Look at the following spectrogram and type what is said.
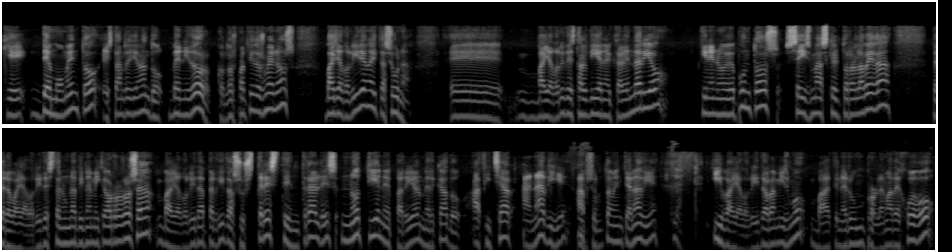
que de momento están rellenando Benidorm con dos partidos menos, Valladolid y Naitasuna. Eh, Valladolid está al día en el calendario, tiene nueve puntos, seis más que el Torrelavega. Vega pero Valladolid está en una dinámica horrorosa. Valladolid ha perdido a sus tres centrales, no tiene para ir al mercado a fichar a nadie, absolutamente a nadie. Y Valladolid ahora mismo va a tener un problema de juego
